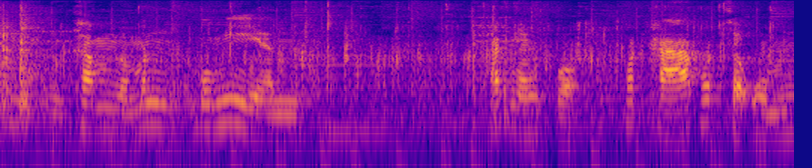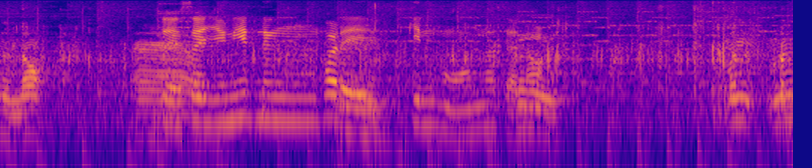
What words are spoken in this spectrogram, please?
อืมคำแล้วมันบ่มีอันพักหยังกอกพักขาพักสะอมน่ะเนาะอ่า เดี๋ยวใส่อีกนิดนึงเพราะได้อืมกินหอมเนาะจ้ะเอเนาะอมันมัน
